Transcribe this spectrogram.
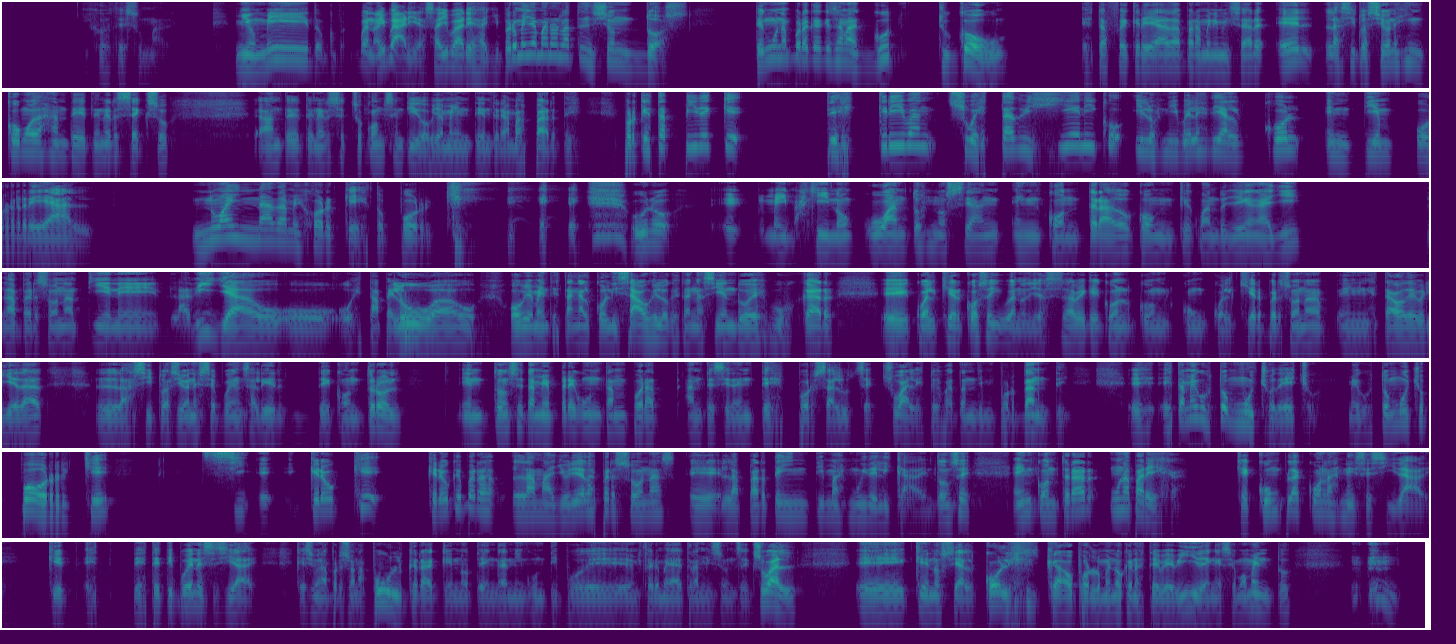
Hijos de su madre. Mew bueno, hay varias, hay varias allí. Pero me llamaron la atención dos. Tengo una por acá que se llama Good to Go. Esta fue creada para minimizar el, las situaciones incómodas antes de tener sexo, antes de tener sexo consentido, obviamente, entre ambas partes, porque esta pide que describan su estado higiénico y los niveles de alcohol en tiempo real. No hay nada mejor que esto, porque uno, eh, me imagino cuántos no se han encontrado con que cuando llegan allí la persona tiene ladilla o, está pelúa o obviamente están alcoholizados y lo que están haciendo es buscar eh, cualquier cosa y bueno, ya se sabe que con, con cualquier persona en estado de ebriedad las situaciones se pueden salir de control entonces también preguntan por antecedentes por salud sexual. Esto es bastante importante. esta me gustó mucho, de hecho. Me gustó mucho porque sí, eh, creo que creo que para la mayoría de las personas eh, la parte íntima es muy delicada. Entonces, encontrar una pareja que cumpla con las necesidades, que de este tipo de necesidades, que sea una persona pulcra, que no tenga ningún tipo de enfermedad de transmisión sexual, eh, que no sea alcohólica o por lo menos que no esté bebida en ese momento,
